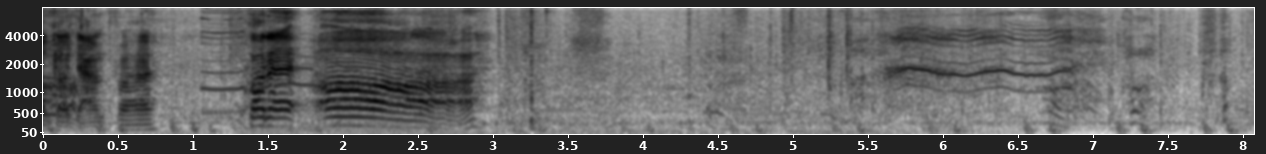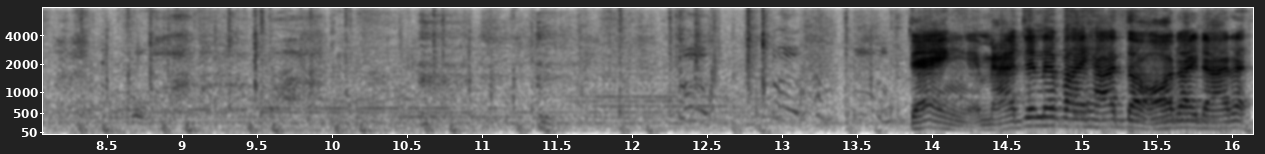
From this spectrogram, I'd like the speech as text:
I'll go down for her. Got it. Oh. Dang, imagine if I had the autodidact,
